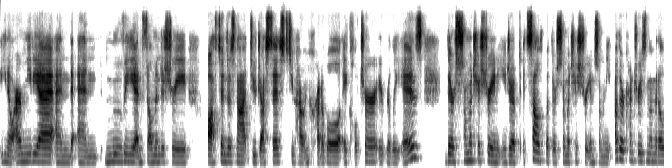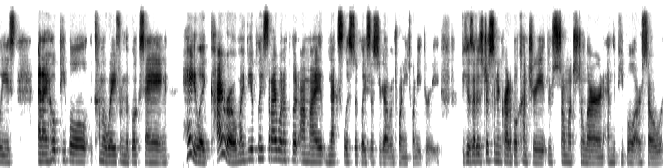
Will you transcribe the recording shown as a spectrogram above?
you know our media and and movie and film industry often does not do justice to how incredible a culture it really is there's so much history in Egypt itself, but there's so much history in so many other countries in the Middle East. And I hope people come away from the book saying, hey, like Cairo might be a place that I want to put on my next list of places to go in 2023 because that is just an incredible country. There's so much to learn, and the people are so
